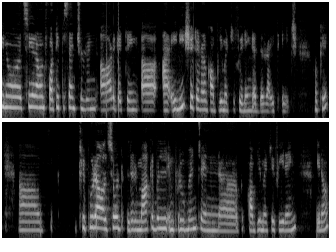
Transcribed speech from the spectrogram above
you know, say around 40% children are getting uh, are initiated on complementary feeding at the right age. Okay, uh, Tripura also remarkable improvement in uh, complementary feeding, you know,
